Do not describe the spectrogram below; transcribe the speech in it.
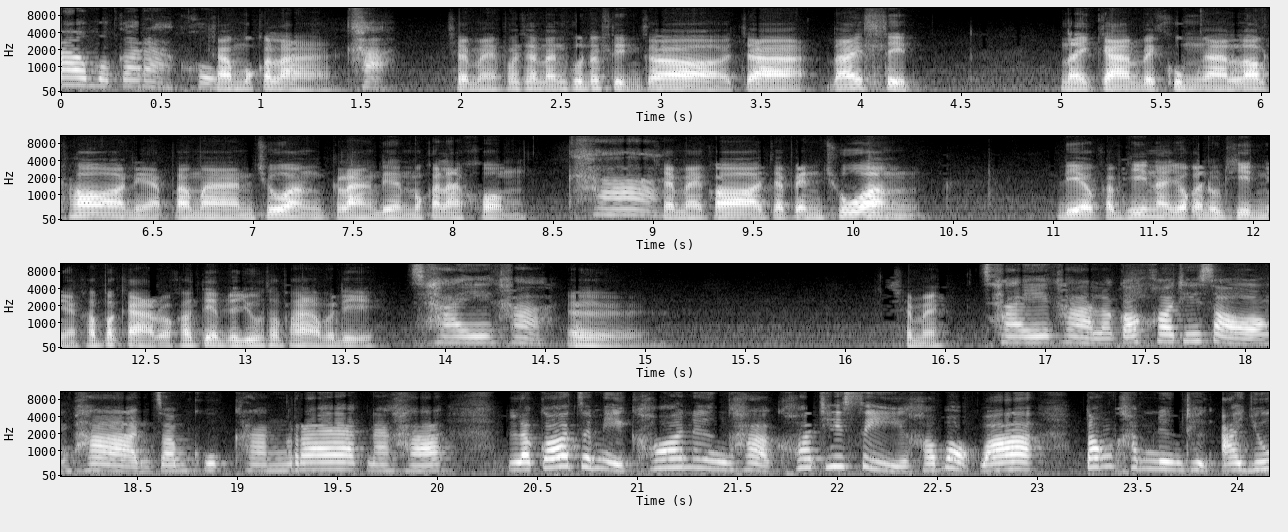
9 มกราคม9มกราค่ะ ใช่ไหมเพราะฉะนั้นคุณทักษิณก็จะได้สิทธิ์ในการไปคุมงานลอกท่อเนี่ยประมาณช่วงกลางเดือนมกราคม ค่ะ ใช่ไหมก็จะเป็นช่วง เดียวกับที่นายกอนุทินเนี่ยเขาประกาศว่าเขาเตรียมจะยุบสภาพอดี ใช่ค่ะ เออใช่ไหมใช่ค่ะ แล้วก็ข้อที่ 2 ผ่านจำคุกครั้งแรกนะคะ แล้วก็จะมีอีกข้อหนึ่งค่ะ ข้อทีสี่ 4 เขาบอกว่าต้องคำนึงถึงอายุ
